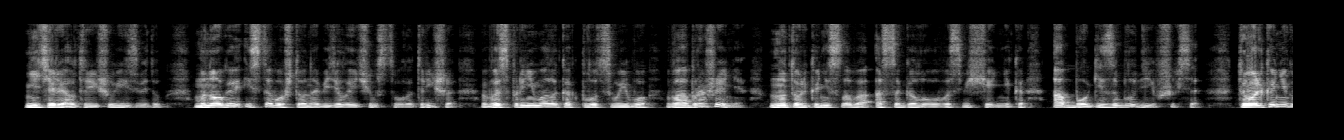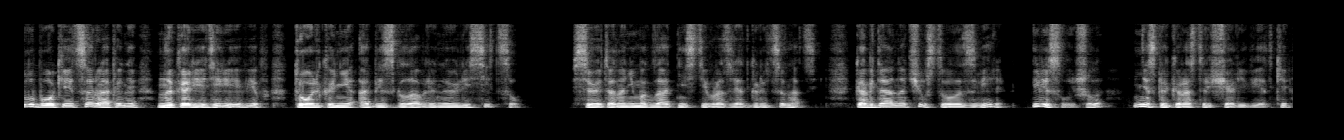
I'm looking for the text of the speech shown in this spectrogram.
не терял Тришу из виду. Многое из того, что она видела и чувствовала, Триша воспринимала как плод своего воображения, но только не слова осоголового священника о боге заблудившихся, только не глубокие царапины на коре деревьев, только не обезглавленную лисицу. Все это она не могла отнести в разряд галлюцинаций. Когда она чувствовала зверя или слышала – Несколько раз трещали ветки,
